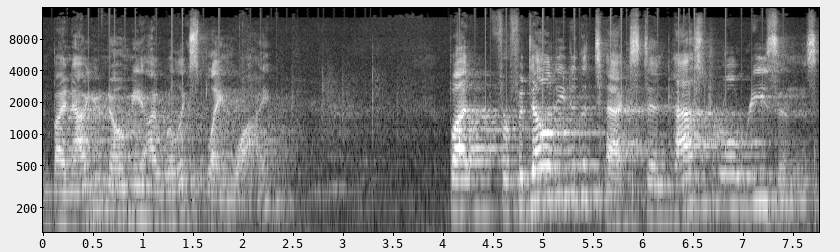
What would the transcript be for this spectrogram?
and by now you know me, I will explain why. But for fidelity to the text and pastoral reasons,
